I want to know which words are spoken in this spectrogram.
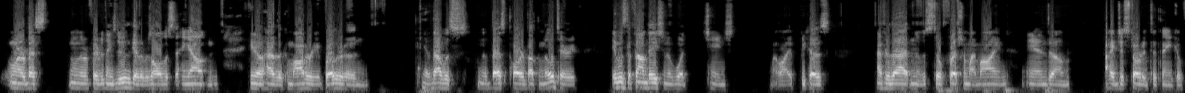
one of our best, one of our favorite things to do together was all of us to hang out and, you know, have the camaraderie of brotherhood. And, you know, that was the best part about the military. It was the foundation of what changed my life because after that, and it was still fresh on my mind, and um, I just started to think of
